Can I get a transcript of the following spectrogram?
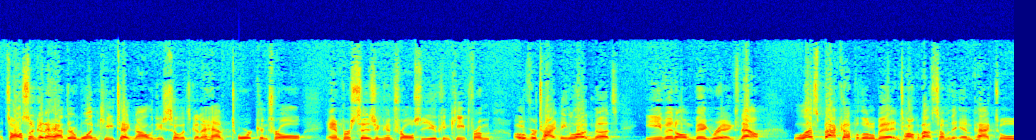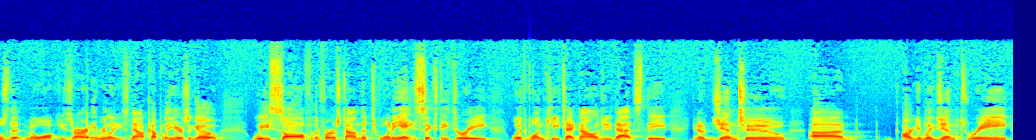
It's also going to have their one key technology, so it's going to have torque control and precision control, so you can keep from over tightening lug nuts even on big rigs. Now, let's back up a little bit and talk about some of the impact tools that Milwaukee's already released. Now, a couple of years ago, we saw for the first time the 2863 with one key technology. That's the you know Gen 2, uh, arguably Gen 3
